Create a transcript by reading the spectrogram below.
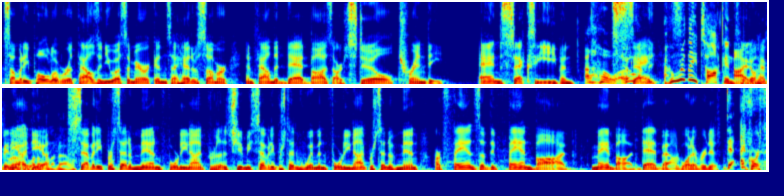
Somebody polled over a thousand U.S. Americans ahead of summer and found that dad bods are still trendy. And sexy even. Oh, okay. Seven- Who are they talking to? I don't have any really I idea. wanna know. Seventy percent of men, forty nine percent. Excuse me, seventy percent of women, forty nine percent of men are fans of the fan bod, man bod, dad bod, whatever it is. of course,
